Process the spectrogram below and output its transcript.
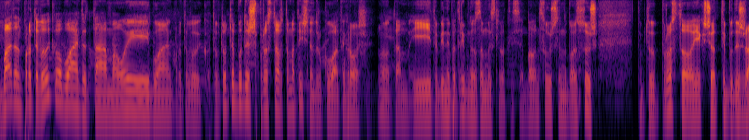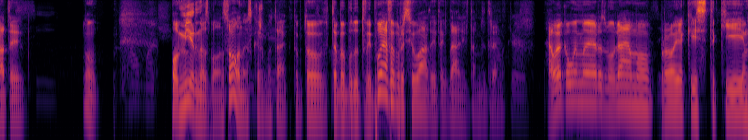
Батен проти великого блайнду та малий блайнд проти великого. Тобто ти будеш просто автоматично друкувати гроші. Ну там і тобі не потрібно замислюватися, балансуєш чи не балансуєш. Тобто, просто якщо ти будеш грати, ну. Помірно збалансовано, скажімо так. Тобто в тебе будуть твої плефи працювати і так далі, там де треба. Але коли ми розмовляємо про якісь такі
